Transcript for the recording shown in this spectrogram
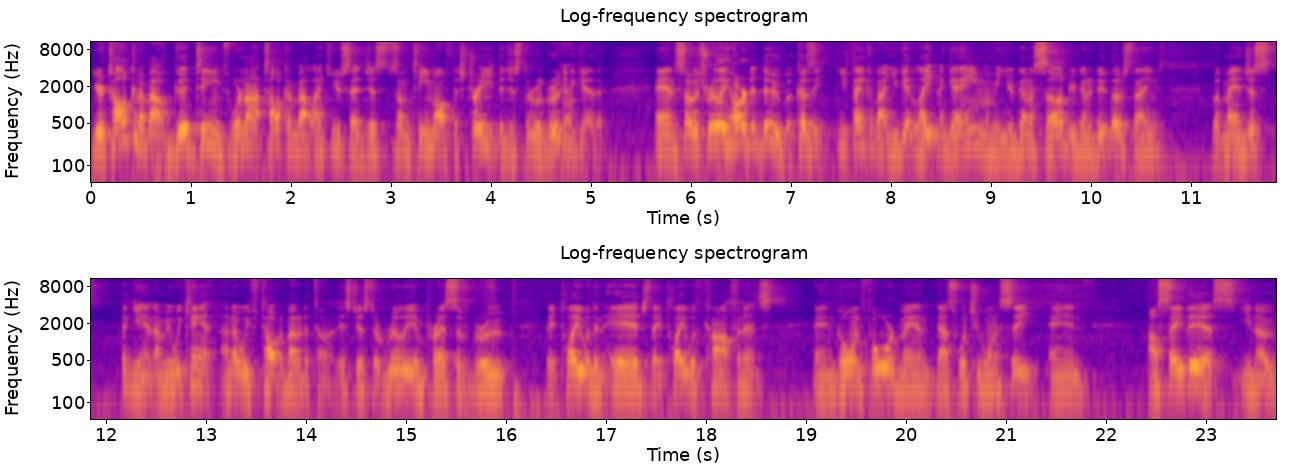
you're talking about good teams. We're not talking about like you said, just some team off the street that just threw a group Yeah. together. And so it's really hard to do because you think about it, you get late in the game. I mean, you're going to sub, you're going to do those things, but man, just again, I mean, we can't. I know we've talked about it a ton. It's just a really impressive group. They play with an edge. They play with confidence. And going forward, man, that's what you want to see. And I'll say this, you know,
